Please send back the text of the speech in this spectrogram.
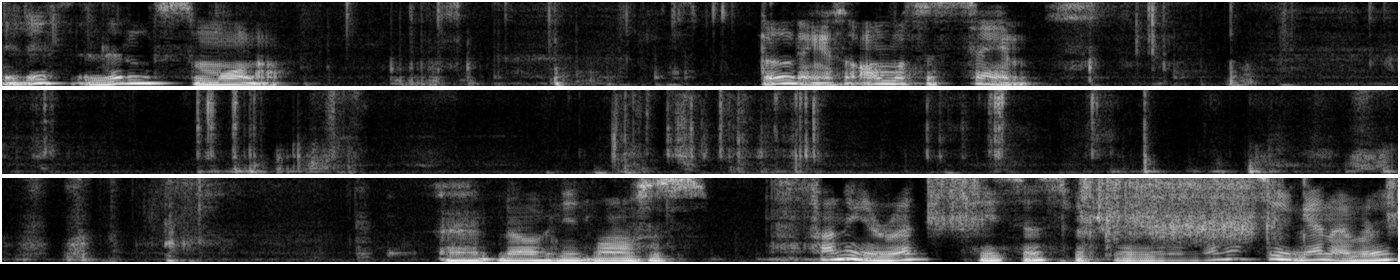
It is a little smaller. This building is almost the same. And now we need one of those funny red pieces, which we will never see again, I believe.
